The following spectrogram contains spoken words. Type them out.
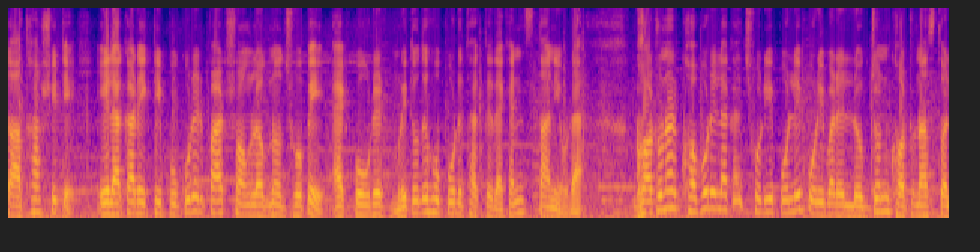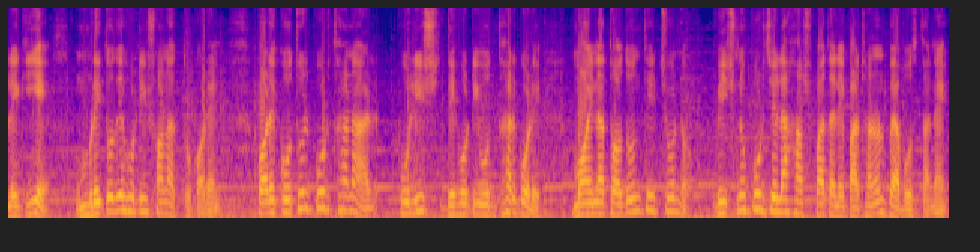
কাঁথাশিটে এলাকার একটি পুকুরের পাড় সংলগ্ন ঝোপে এক পৌরের মৃতদেহ পড়ে থাকতে দেখেন স্থানীয়রা। ঘটনার খবর এলাকায় ছড়িয়ে পড়লে পরিবারের লোকজন ঘটনাস্থলে গিয়ে মৃতদেহটি শনাক্ত করেন। পরে কতুলপুর থানার পুলিশ দেহটি উদ্ধার করে ময়না তদন্তের জন্য বিষ্ণুপুর জেলা হাসপাতালে পাঠানোর ব্যবস্থা নেয়।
